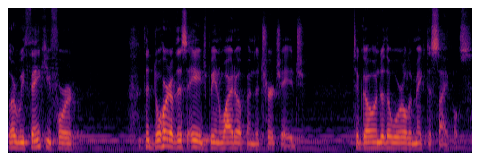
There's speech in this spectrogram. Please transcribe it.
Lord, we thank you for the door of this age being wide open, the church age, to go into the world and make disciples.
